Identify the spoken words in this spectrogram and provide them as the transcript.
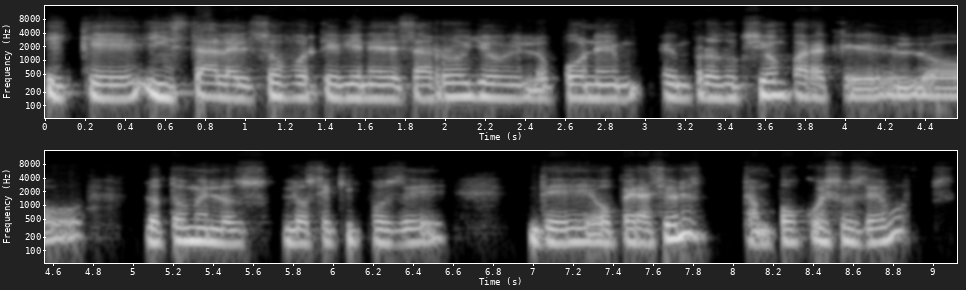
y que instala el software que viene de desarrollo y lo pone en, producción para que lo, lo tomen los, los equipos de, de, operaciones, tampoco eso es DevOps.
